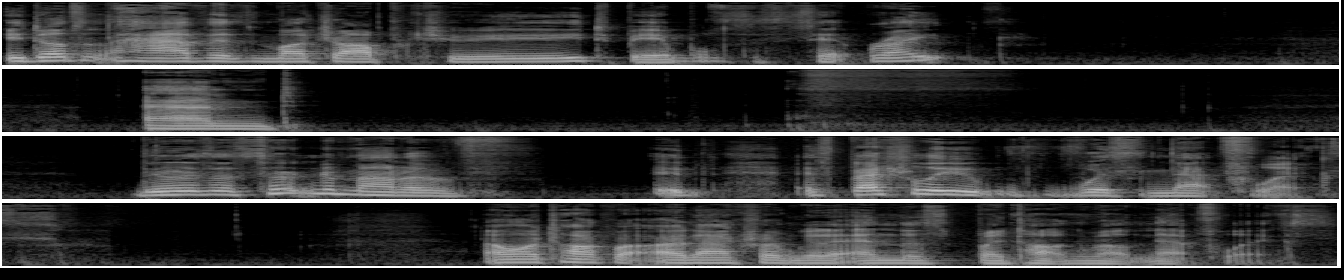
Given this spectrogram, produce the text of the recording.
it doesn't have as much opportunity to be able to sit right. And there is a certain amount of it, especially with Netflix. I want to talk about, and actually, I'm going to end this by talking about Netflix.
